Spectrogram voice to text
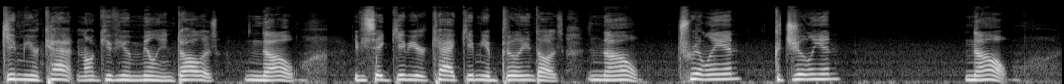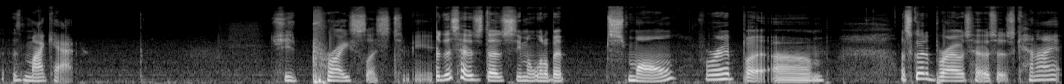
give me your cat and I'll give you a million dollars. No. If you say give me your cat, give me a billion dollars. No. Trillion, gajillion. No. It's my cat. She's priceless to me. This house does seem a little bit small for it, but um let's go to browse houses. Can I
